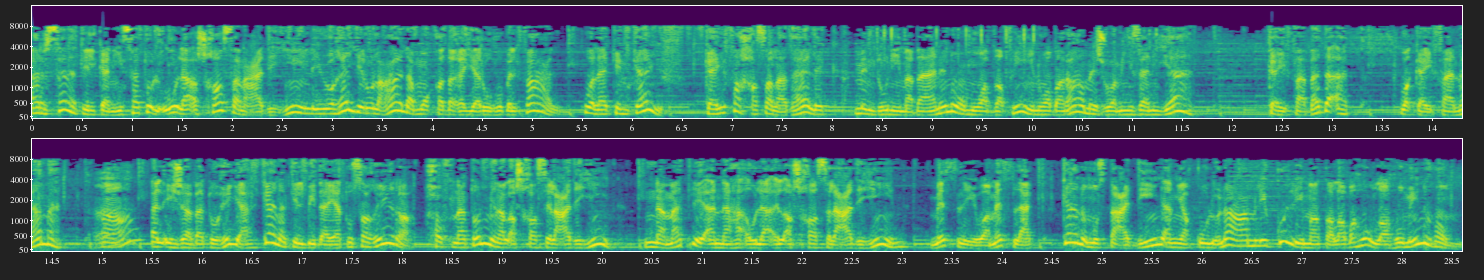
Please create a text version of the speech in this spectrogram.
أرسلت الكنيسة الأولى أشخاصا عاديين ليغيروا العالم وقد غيروه بالفعل. ولكن كيف؟ كيف حصل ذلك من دون مبان وموظفين وبرامج وميزانيات؟ كيف بدأت؟ وكيف نمت؟ الإجابة هي كانت البداية صغيرة حفنة من الأشخاص العاديين نمت لأن هؤلاء الأشخاص العاديين مثلي ومثلك كانوا مستعدين أن يقولوا نعم لكل ما طلبه الله منهم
